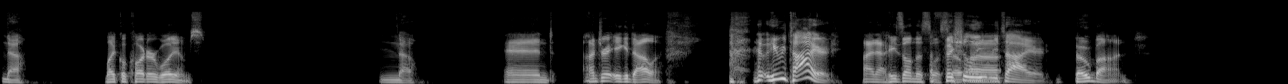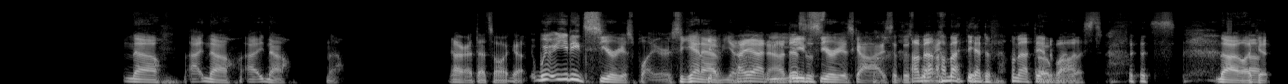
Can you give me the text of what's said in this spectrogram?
No, Michael Carter Williams, no. and Andre Iguodala. he retired. I know he's on this list. so, Officially uh, retired. Boban. No, I no, I no. All right, that's all I got. We, you need serious players. You can't have you know. Yeah. You This is- serious guys at this I'm point. at, I'm at the end of I'm at the end of my list. No, I like uh, it.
